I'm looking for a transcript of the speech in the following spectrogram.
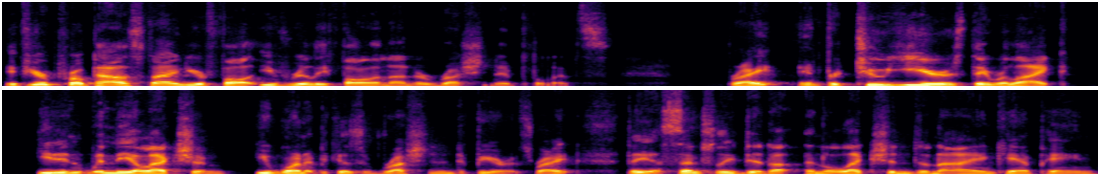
If you're pro Palestine, you're fall. You've really fallen under Russian influence, right? And for two years, they were like, he didn't win the election. He won it because of Russian interference, right? They essentially did a, an election denying campaign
